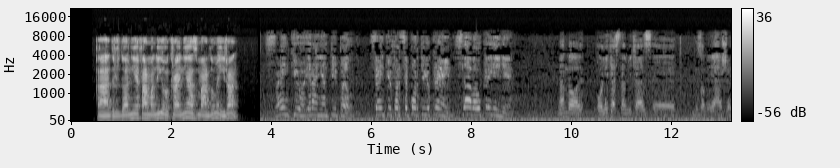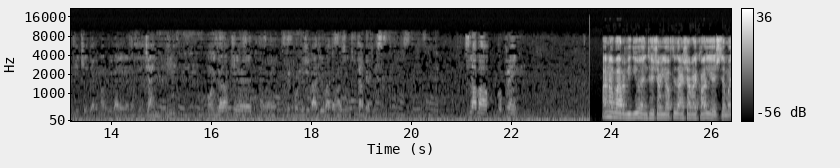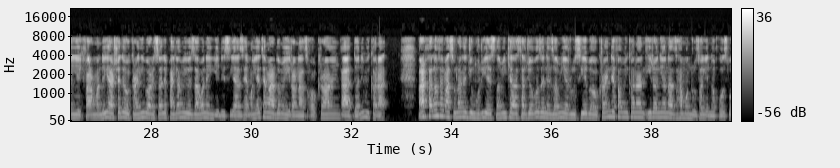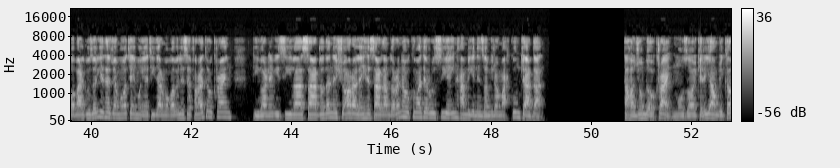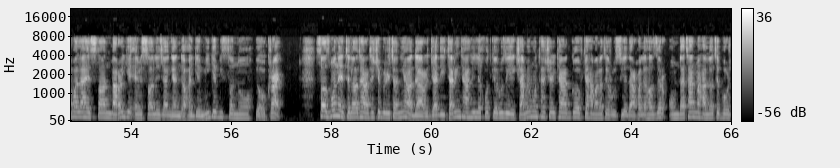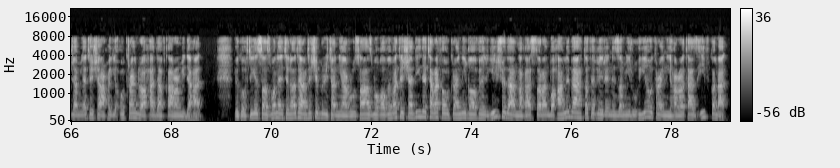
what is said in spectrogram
قدردانی فرمانده اوکراینی از مردم ایران Thank you Iranian people. Thank you for support to Ukraine. Slava Ukraini. من با اولک هستم یکی از نظامیه ارشدی که داره منو می‌بره به نقطه جنگی امیدوارم که رپورتاج بعدی و بعد از این تو تبلیغ رسم سلاوا اوکراین. بنابر ویدیو انتشار یافته در شبکه های اجتماعی یک فرمانده ارشد اوکراینی با ارسال پیامی به زبان انگلیسی از حمایت مردم ایران از اوکراین قدردانی می کند. برخلاف مسئولان جمهوری اسلامی که از تجاوز نظامی روسیه به اوکراین دفاع می کنند ایرانیان از همان روزهای نخست با برگزاری تجمعات حمایتی در مقابل سفارت اوکراین دیوارنویسی و سر دادن شعار علیه سردمداران حکومت روسیه این حمله نظامی را محکوم کردند. تهاجم به اوکراین مذاکره آمریکا با لهستان برای ارسال جنگنده های میگ 29 به اوکراین. سازمان اطلاعات ارتش بریتانیا در جدیدترین تحلیل خود که روز یکشنبه منتشر کرد گفت که حملات روسیه در حال حاضر عمدتا محلات پرجمعیت شهرهای اوکراین را هدف قرار می‌دهد. به گفته سازمان اطلاعات ارتش بریتانیا روزها از مقاومت شدید طرف اوکراینی غافلگیر شدند و قصد دارند با حمله به اهداف غیر نظامی روحی اوکراینی ها را تضعیف کنند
